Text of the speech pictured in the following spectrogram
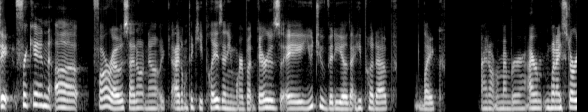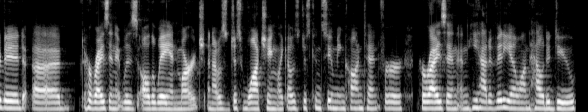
they freaking uh Faros, I don't know I don't think he plays anymore, but there's a YouTube video that he put up like I don't remember. I when I started uh Horizon it was all the way in March and I was just watching like I was just consuming content for Horizon and he had a video on how to do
